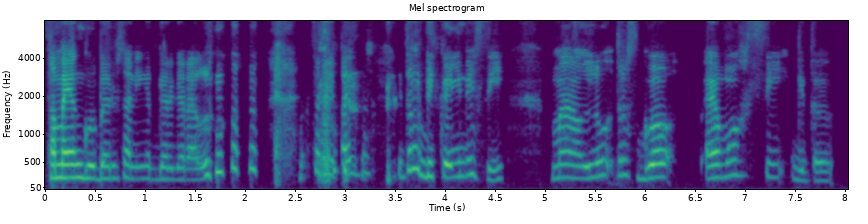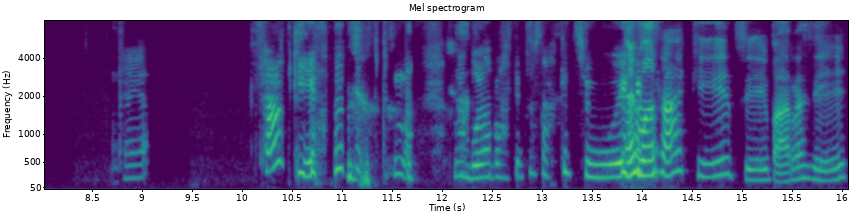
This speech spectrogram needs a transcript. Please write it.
Sama yang gue barusan inget gara-gara lu. Cerita itu itu lebih ke ini sih. Malu terus gue emosi gitu. Kayak sakit. Nah bola plastik tuh sakit cuy. Emang sakit sih parah sih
